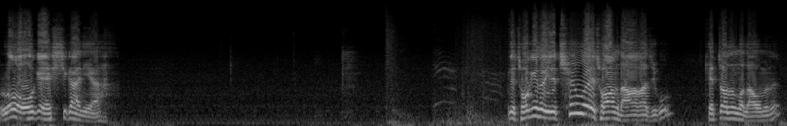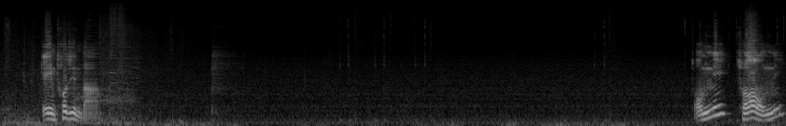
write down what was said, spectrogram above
로게 시간이야 근데 저기서 이제 최후의 저항 나와가지고 개 쩌는 거 나오면은 게임 터진다 없니? 저항 없니?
